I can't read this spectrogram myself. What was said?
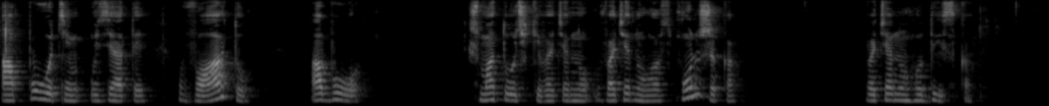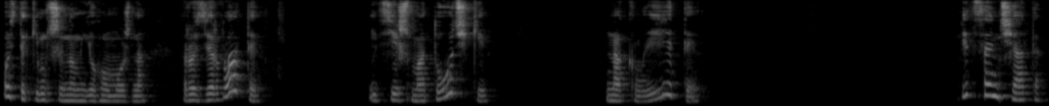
А потім взяти вату або шматочки ватяного спонжика ватяного диска. Ось таким чином його можна розірвати і ці шматочки наклеїти під санчата.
